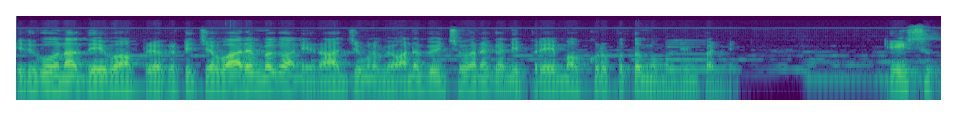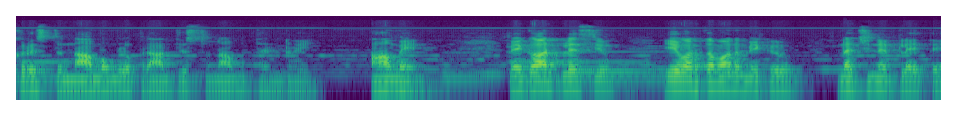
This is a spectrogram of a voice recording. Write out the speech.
ఇదిగో నా దేవ ప్రకటించే వారెమ్మగా నీ రాజ్యంలో మేము అనుభవించేవారుగా నీ ప్రేమ కృపతో మమ్మల్ని నింపండి. యేసుక్రీస్తు నామంలో ప్రార్థిస్తున్నాము తండ్రి. Amen. May God bless you ఈ వర్తమానం మీకు నచ్చినట్లయితే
